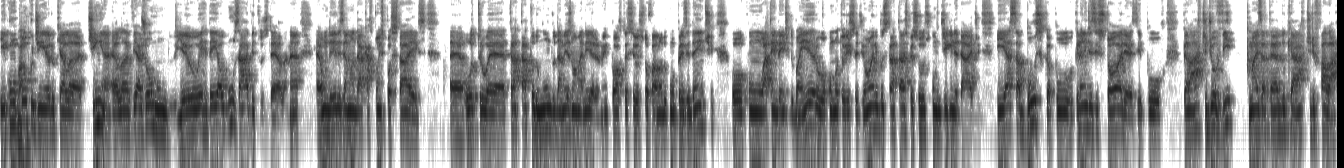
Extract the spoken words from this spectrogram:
E com o Uau. pouco dinheiro que ela tinha, ela viajou o mundo. E eu herdei alguns hábitos dela, né? É, um deles é mandar cartões postais. É, outro é tratar todo mundo da mesma maneira, não importa se eu estou falando com o presidente, ou com o atendente do banheiro, ou com o motorista de ônibus, tratar as pessoas com dignidade. E essa busca por grandes histórias e por pela arte de ouvir mais até do que a arte de falar.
